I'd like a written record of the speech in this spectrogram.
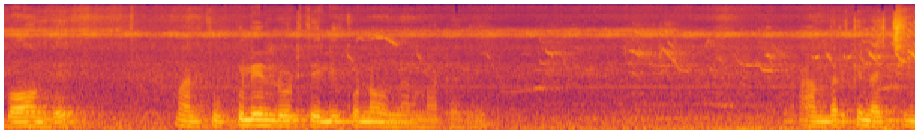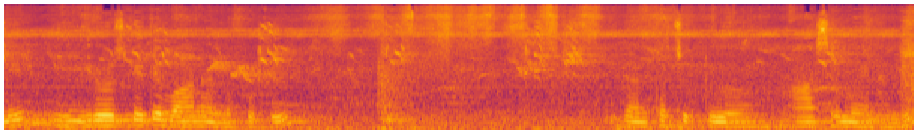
బాగుంది. మనకి ఉప్పు లేని లోటు తెలియకుండా ఉందన్నమాట అది. అందరికీ నచ్చింది. ఈ రోజుకైతే బాగానే ఫుడ్ ఇదంతా చుట్టూ ఆశ్రమేనండి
